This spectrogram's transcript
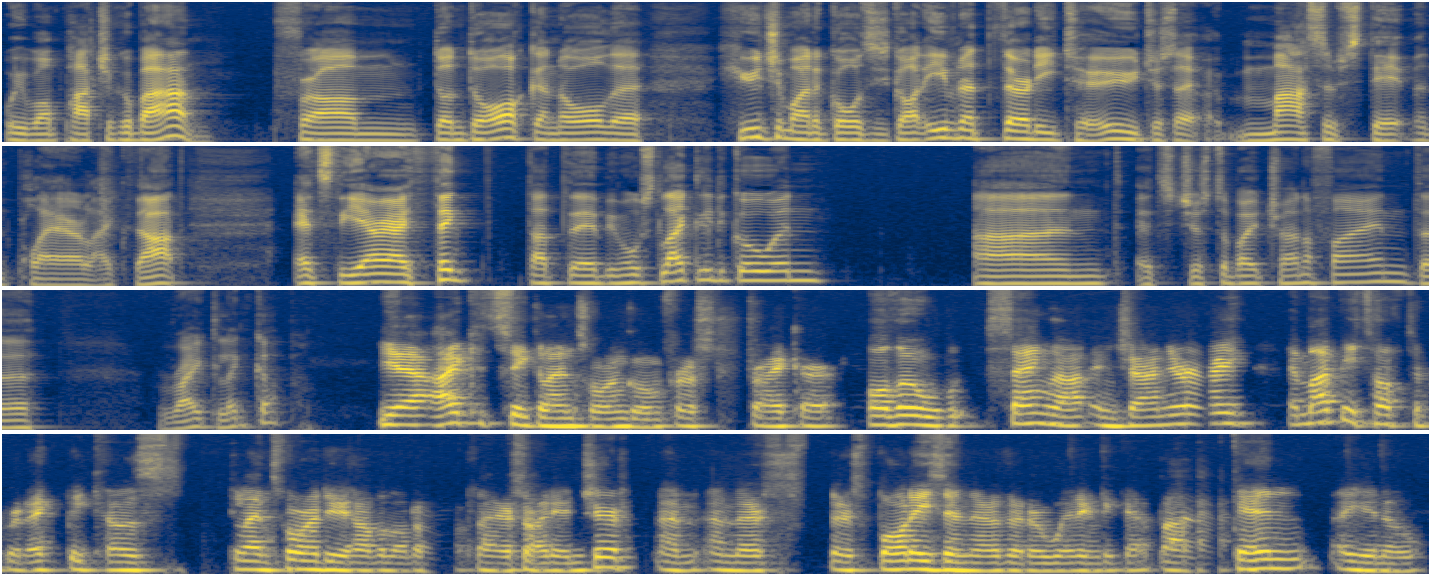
we want Patrick Hoban from Dundalk and all the huge amount of goals he's got, even at 32, just a massive statement player like that. It's the area I think that they'd be most likely to go in, and it's just about trying to find the right link up. Yeah, I could see Glenn Glentoran going for a striker. Although saying that in January, it might be tough to predict because Glenn Glentoran do have a lot of players out injured, and and there's there's bodies in there that are waiting to get back in. Uh, you know,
